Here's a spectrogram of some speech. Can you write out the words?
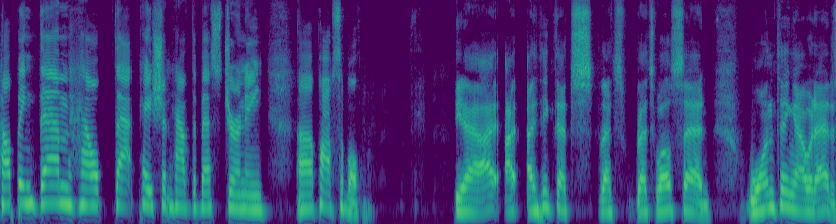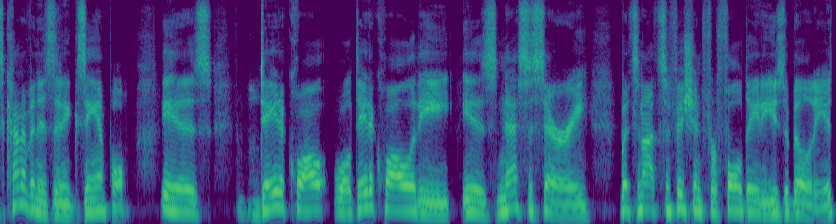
helping them help that patient have the best journey uh, possible. Yeah, I, I think that's that's that's well said. One thing I would add is kind of an, as an example is data qual well data quality is necessary, but it's not sufficient for full data usability. It,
